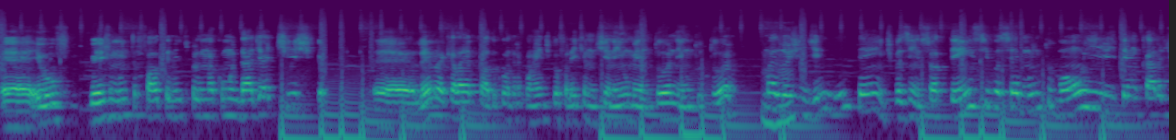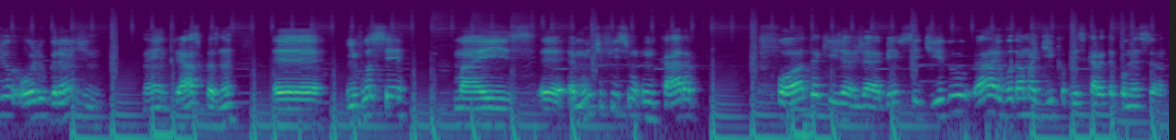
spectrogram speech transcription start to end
É, eu vejo muito falta nisso, por exemplo, na comunidade artística. É, lembra aquela época do Contracorrente que eu falei que não tinha nenhum mentor, nenhum tutor? Mas uhum. hoje em dia ninguém tem. Tipo assim, só tem se você é muito bom e tem um cara de olho grande, né, entre aspas, né, é, em você. Mas é, é, muito difícil um cara foda, que já, já é bem sucedido, ah, eu vou dar uma dica para esse cara que tá começando.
